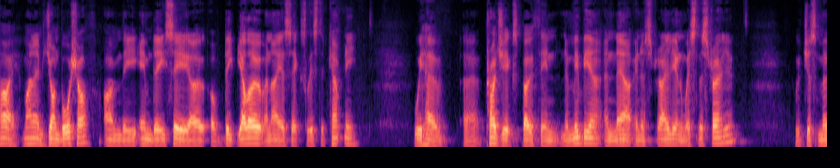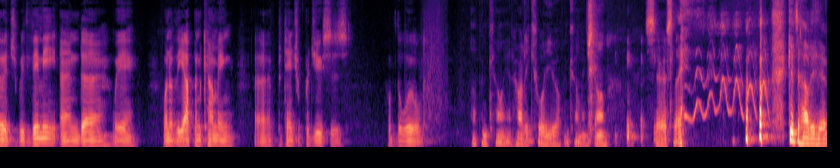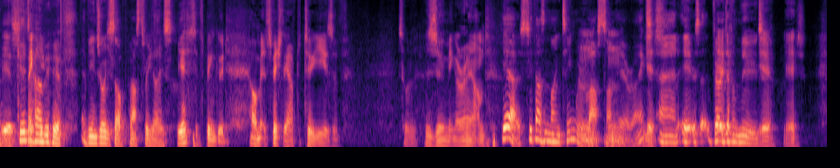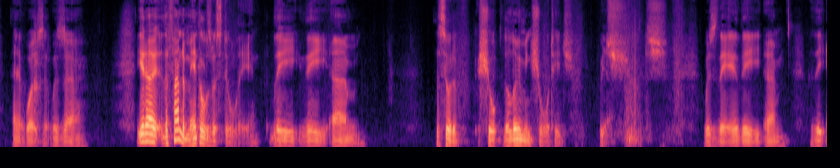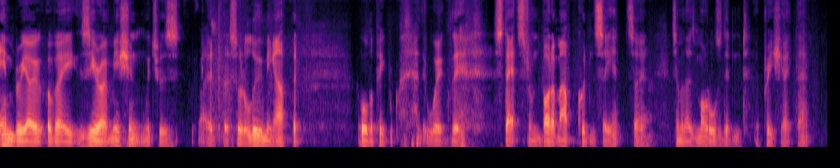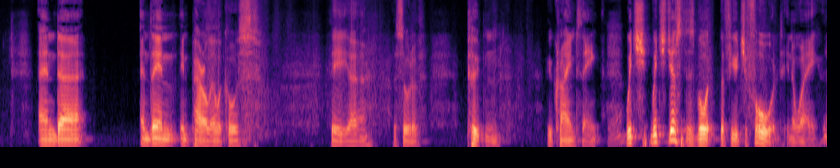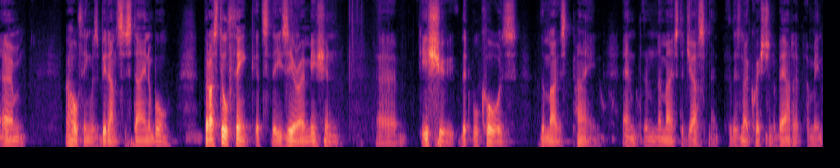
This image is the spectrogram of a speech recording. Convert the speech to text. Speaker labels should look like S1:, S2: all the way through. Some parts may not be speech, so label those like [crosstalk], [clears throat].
S1: Hi, my name is John Borshoff. I'm the MD CEO of Deep Yellow, an ASX listed company. We have uh, projects both in Namibia and now in Australia and Western Australia. We've just merged with Vimy and uh, we're one of the up and coming uh, potential producers of the world.
S2: Up and coming. I'd hardly call you up and coming, John. [laughs] Seriously. [laughs] [laughs] good to have you here.
S1: Yes,
S2: good to have
S1: you.
S2: you. here. Have you enjoyed yourself the past three days?
S1: Yes, it's been good, um, especially after two years of sort of zooming around.
S2: Yeah, it's 2019 we were last time here, right?
S1: Mm, yes.
S2: And it was a very
S1: Yeah.
S2: different mood.
S1: Yeah, yes, and it was. It was. Uh, you know, the fundamentals were still there. The the um, the sort of short, the looming shortage, which which was there. The um, the embryo of a zero emission, which was a, a sort of looming up, but all the people [laughs] that worked the stats from bottom up couldn't see it. So some of those models didn't appreciate that. And uh, and then in parallel, of course, the uh, the sort of Putin Ukraine thing, which which just has brought the future forward in a way. Um, the whole thing was a bit unsustainable, but I still think it's the zero emission uh, issue that will cause the most pain and the, most adjustment. There's no question about it. I mean,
